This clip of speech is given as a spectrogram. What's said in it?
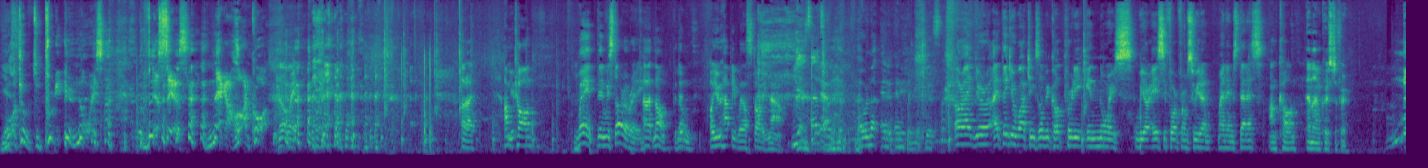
Yes. Welcome to Pretty In Noise. this is mega hardcore. No wait. All right. I'm Karl. Wait, did we start already? Uh, no, we didn't. Are you happy with us starting now? Yes, absolutely. I will not edit anything with this. All right, you're. I think you're watching something called Pretty in Noise. We are AC4 from Sweden. My name is Dennis. I'm Karl. And I'm Christoffer. Is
